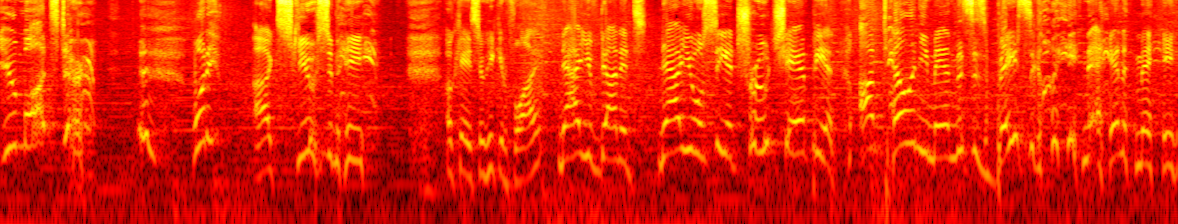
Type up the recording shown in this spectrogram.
you monster! What do you? Uh, excuse me. Okay, so he can fly? Now you've done it. Now you will see a true champion. I'm telling you, man, this is basically an anime.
